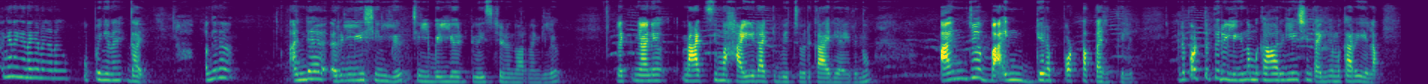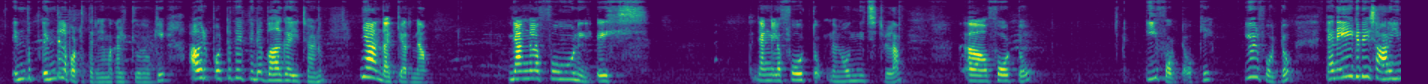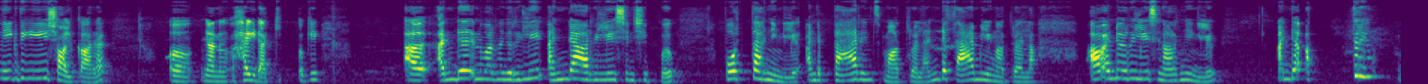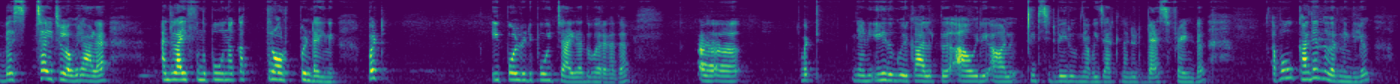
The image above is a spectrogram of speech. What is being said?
അങ്ങനെ അങ്ങനെ അങ്ങനെ അങ്ങനെ ഇപ്പം ഇങ്ങനെ ഇതായി. അങ്ങനെ എന്റെ റിലേഷനിൽ ചില വലിയൊരു ട്വിസ്റ്റ് ഉണ്ടെന്ന് പറഞ്ഞെങ്കിൽ ലൈക്ക് ഞാൻ മാക്സിമം ഹൈഡാക്കിയിട്ട് വെച്ച ഒരു കാര്യമായിരുന്നു എന്റെ ഭയങ്കര പൊട്ടത്തരത്തിൽ എന്റെ പൊട്ടത്തരില്ലെങ്കിൽ നമുക്ക് ആ റിലേഷൻ ടൈമിൽ നമുക്കറിയില്ല എന്ത് എന്തെല്ലാം പൊട്ടത്തരം നമ്മൾ കളിക്കുമോ നോക്കി. ആ ഒരു പൊട്ടത്തരത്തിന്റെ ഭാഗമായിട്ടാണ് ഞാൻ എന്താക്കി അറിഞ്ഞാൽ ഞങ്ങളെ ഫോണിൽ ഏഹ് ഞങ്ങളെ ഫോട്ടോ ഞങ്ങൾ ഒന്നിച്ചിട്ടുള്ള ഫോട്ടോ ഈ ഫോട്ടോ ഓക്കെ ഈ ഒരു ഫോട്ടോ ഞാൻ ഏകദേശം അറിയുന്ന ഏകദേശം ആൾക്കാരെ ഞാൻ ഹൈഡാക്കി ഓക്കെ എന്റെ എന്ന് പറഞ്ഞ റിലേ എന്റെ ആ റിലേഷൻഷിപ്പ് പുറത്തറിഞ്ഞെങ്കിൽ എന്റെ പാരൻസ് മാത്രമല്ല എന്റെ ഫാമിലി മാത്രമല്ല എന്റെ റിലേഷൻ അറിഞ്ഞെങ്കിൽ എന്റെ അത്രയും ബെസ്റ്റായിട്ടുള്ള ഒരാളെ എന്റെ ലൈഫിൽ നിന്ന് പോകുന്നൊക്കെ അത്ര ഉറപ്പുണ്ടായിന്. ബട്ട് ഇപ്പോൾ ഓൾറെഡി പോയിട്ടായി അത് വേറെ കഥ ബട്ട് ഞാൻ ഏതെങ്കിലും ഒരു കാലത്ത് ആ ഒരു ആൾ തിരിച്ചിട്ട് വരും ഞാൻ വിചാരിക്കുന്ന എന്റെ ഒരു ബെസ്റ്റ് ഫ്രണ്ട് അപ്പോൾ കഥ എന്ന് പറഞ്ഞെങ്കിൽ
